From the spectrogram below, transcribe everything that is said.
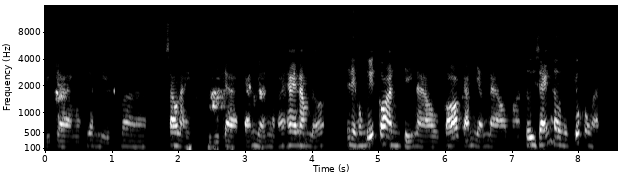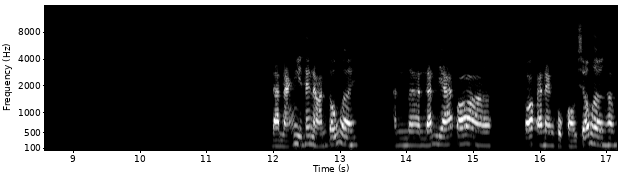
chị trà một doanh nghiệp mà sau này chị trà cảm nhận là phải hai năm nữa. Thế thì không biết có anh chị nào có cảm nhận nào mà tươi sáng hơn một chút không ạ? Đà Nẵng như thế nào anh Tuấn ơi? Anh, anh đánh giá có có khả năng phục hồi sớm hơn không?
